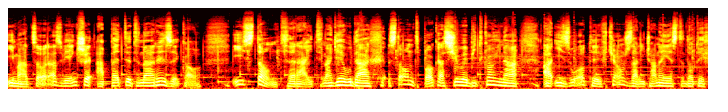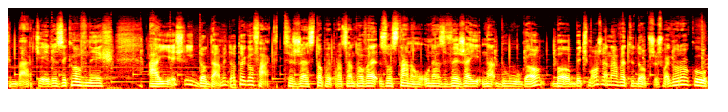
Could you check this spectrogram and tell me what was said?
i ma coraz większy apetyt na ryzyko. I stąd rajd na giełdach, stąd pokaz siły bitcoina, a i złoty wciąż zaliczany jest do tych bardziej ryzykownych. A jeśli dodamy do tego fakt, że stopy procentowe zostaną u nas wyżej na długo, bo być może nawet do przyszłego roku,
